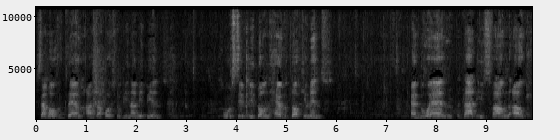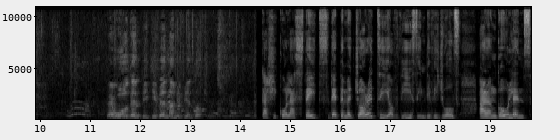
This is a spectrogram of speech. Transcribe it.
some of them are supposed to be Namibians who simply don't have documents and when that is found out, they will then be given Namibian documents. Kashikola states that the majority of these individuals are Angolans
